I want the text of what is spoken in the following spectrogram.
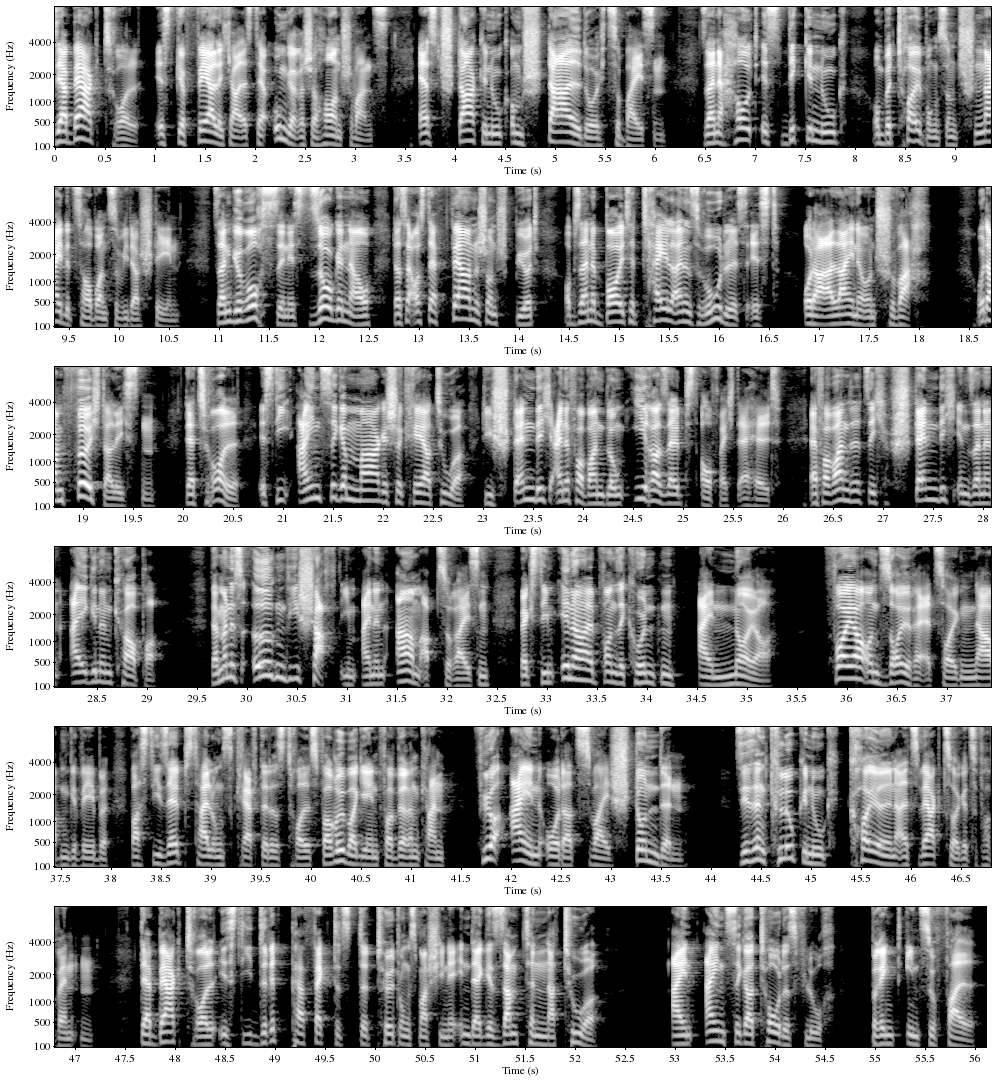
Der Bergtroll ist gefährlicher als der ungarische Hornschwanz. Er ist stark genug, um Stahl durchzubeißen. Seine Haut ist dick genug, um Betäubungs- und Schneidezaubern zu widerstehen. Sein Geruchssinn ist so genau, dass er aus der Ferne schon spürt, ob seine Beute Teil eines Rudels ist oder alleine und schwach. Und am fürchterlichsten, der Troll ist die einzige magische Kreatur, die ständig eine Verwandlung ihrer selbst aufrechterhält. Er verwandelt sich ständig in seinen eigenen Körper. Wenn man es irgendwie schafft, ihm einen Arm abzureißen, wächst ihm innerhalb von Sekunden ein neuer. Feuer und Säure erzeugen Narbengewebe, was die Selbstheilungskräfte des Trolls vorübergehend verwirren kann. Für ein oder zwei Stunden. Sie sind klug genug, Keulen als Werkzeuge zu verwenden. Der Bergtroll ist die drittperfekteste Tötungsmaschine in der gesamten Natur. Ein einziger Todesfluch bringt ihn zu Fall.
